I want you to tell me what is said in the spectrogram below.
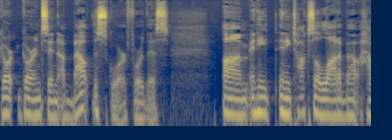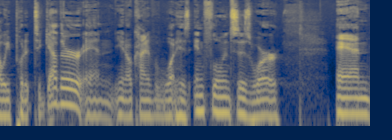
Göransson about the score for this. Um, and he and he talks a lot about how he put it together and you know kind of what his influences were. And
